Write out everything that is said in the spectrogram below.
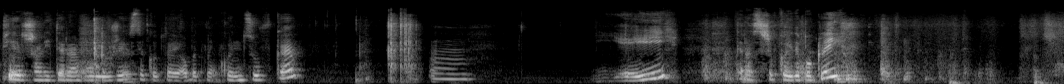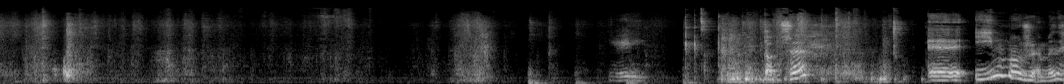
Pierwsza litera W już jest, tylko tutaj obetnę końcówkę. Mm. Jej. Teraz szybko idę po klej. Jej. Dobrze. E, I możemy,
